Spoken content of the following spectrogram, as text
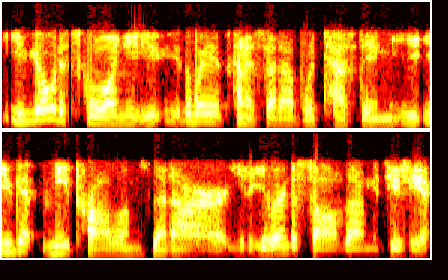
you go to school and you, you, the way it's kind of set up with testing, you, you get neat problems that are you, you learn to solve them. It's usually a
